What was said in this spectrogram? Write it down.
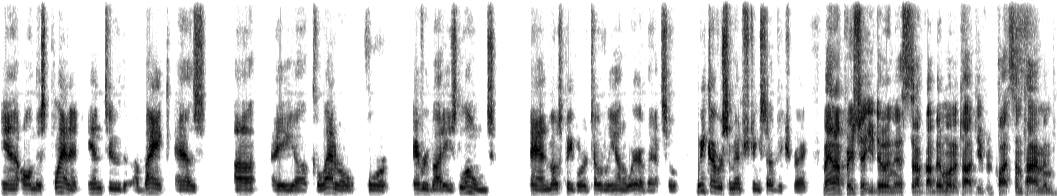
in, on this planet into a bank as uh, a uh, collateral for everybody's loans. And most people are totally unaware of that. So we cover some interesting subjects, Greg. Man, I appreciate you doing this. I've, I've been wanting to talk to you for quite some time, and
